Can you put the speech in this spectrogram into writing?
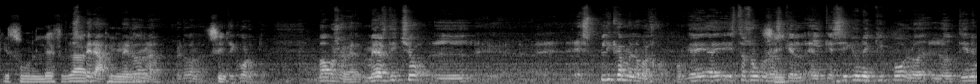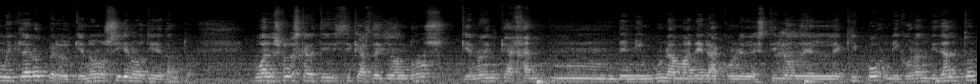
que es un left guard. Espera, perdona, perdona, te corto. Vamos a ver, me has dicho, eh, explícamelo mejor, porque estas son cosas que el, que sigue un equipo lo, tiene muy claro, pero el que no lo sigue no lo tiene tanto. ¿Cuáles son las características de John Ross que no encajan mm, de ninguna manera con el estilo del equipo, ni con Andy Dalton?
